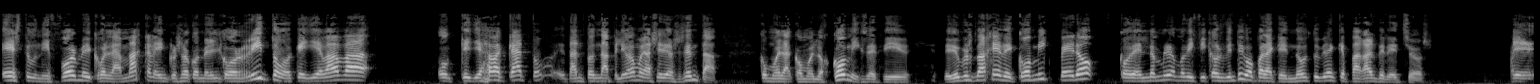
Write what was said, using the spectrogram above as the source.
este uniforme con la máscara, incluso con el gorrito que llevaba, o que llevaba Kato, eh, tanto en la película como en la serie de los 60, como en, la, como en los cómics, es decir, le dio un personaje de cómic, pero con el nombre modificado suficiente como para que no tuvieran que pagar derechos. Eh,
